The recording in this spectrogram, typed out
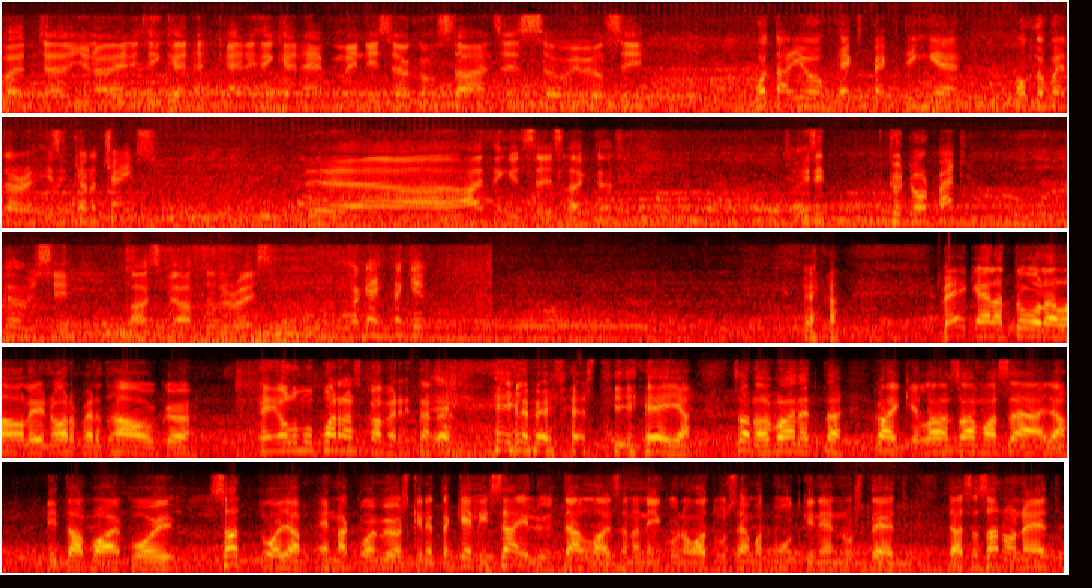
but uh, you know, anything can anything can happen in these circumstances, so we will see. What are you expecting uh, of the weather? Is it gonna change? Uh, I think it stays like that. So is it good or bad? Yeah, we'll see. Ask me after the race. Okay, thank you. Veikeällä tuulella oli Norbert Haug. Ei ollut mun paras kaveri tänään. Ilmeisesti ei. Ja sanoin vain, että kaikilla on sama sää ja mitä vain voi sattua. Ja ennakoi myöskin, että keli säilyy tällaisena, niin kuin ovat useammat muutkin ennusteet tässä sanoneet.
